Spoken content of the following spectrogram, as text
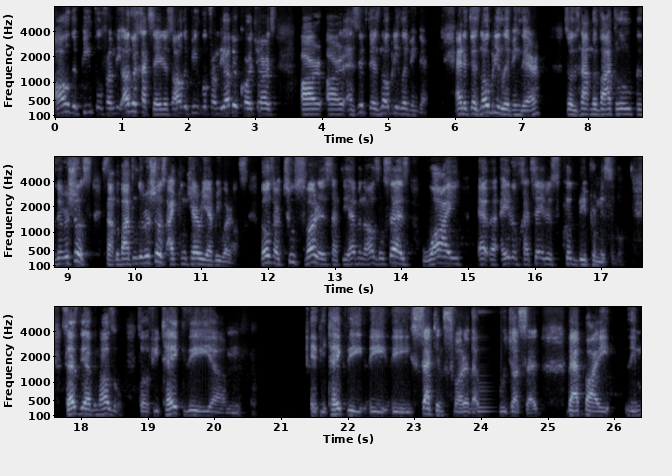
all the people from the other chutzneres, all the people from the other courtyards are, are as if there's nobody living there. And if there's nobody living there, so it's not mevatel the rishus. It's not mevatel the rishus. I can carry everywhere else. Those are two svaras that the Ibn Azul says why Erev Chatzedus could be permissible. Says the Ibn Azul. So if you take the um, if you take the the the second svara that we just said, that by the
